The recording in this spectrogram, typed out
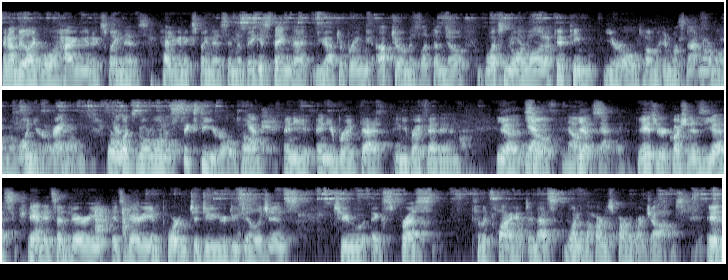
and I'll be like, well, how are you going to explain this? How are you going to explain this? And the biggest thing that you have to bring up to them is let them know what's normal in a 15 year old home and what's not normal in a one year old Right. home, or Yeah. what's normal in a 60 year old home, Yeah. and you and you break that and you break that in. Yeah. Yeah. So no, yes, exactly. the answer to your question is yes, and it's a very it's very important to do your due diligence to express to the client, and that's one of the hardest part of our jobs is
